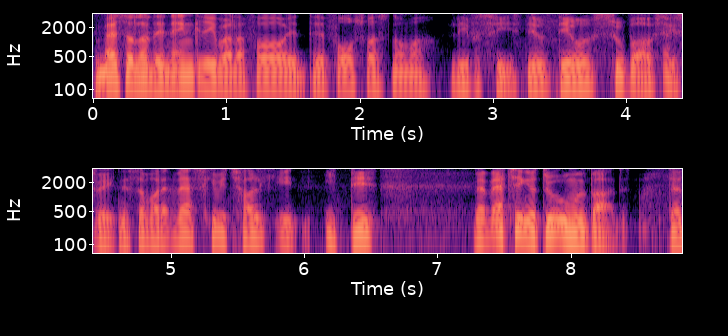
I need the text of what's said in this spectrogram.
Hvad så, når det er en angriber, der får et uh, forsvarsnummer? Lige præcis. Det er jo, det er jo super opsigtsvækkende. Så hvordan, hvad skal vi tolke ind i det? Hvad, hvad tænker du umiddelbart? Da,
